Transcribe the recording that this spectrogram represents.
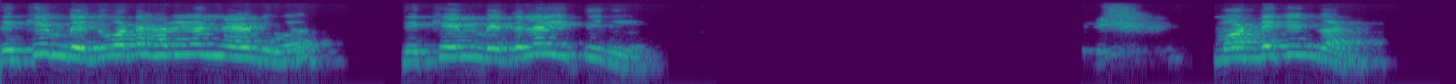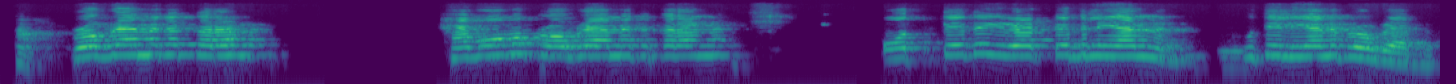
දෙකෙන් බෙදුවට හරියන්නේ නැහැ දුව. දෙකෙන් බෙදලා ඉතිරිය. මොඩ් එකෙන් ගන්න. හා ප්‍රෝග්‍රෑම් එක කරන්න. හැමෝම ප්‍රෝග්‍රෑම් එක කරන්න. ඔත්තේද ඉරට්ටේද ලියන්න. පුතේ ලියන්න ප්‍රෝග්‍රෑම් එක.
